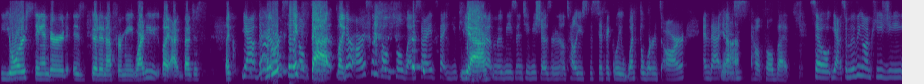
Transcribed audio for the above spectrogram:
your standard is good enough for me why do you like I, that just like Yeah, there are some helpful, that? Like- there are some helpful websites that you can Yeah. look up movies and TV shows, and they'll tell you specifically what the words are, and that is Yeah. helpful. But so yeah, so moving on, PG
